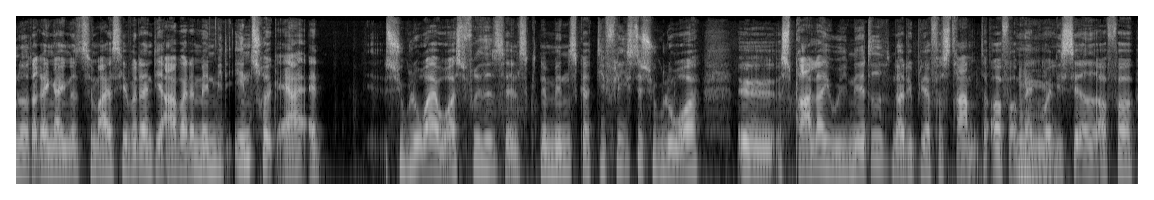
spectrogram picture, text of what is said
der ringer ind til mig og siger, hvordan de arbejder. Men mit indtryk er, at psykologer er jo også frihedselskende mennesker. De fleste psykologer øh, spræller jo i nettet, når det bliver for stramt og for mm. manualiseret og for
